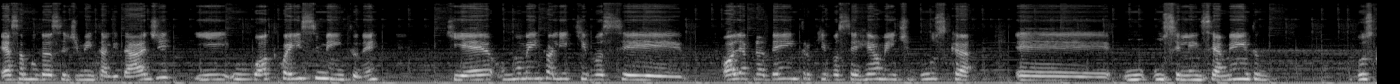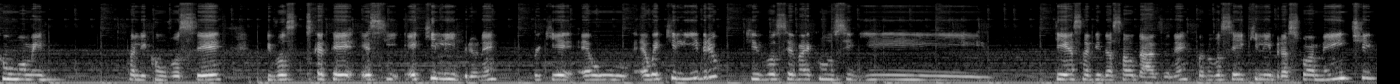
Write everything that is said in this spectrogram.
essa mudança de mentalidade e o autoconhecimento, né? Que é um momento ali que você olha para dentro, que você realmente busca é, um, um, silenciamento, busca um momento ali com você e você busca ter esse equilíbrio, né? Porque é o, é o equilíbrio que você vai conseguir ter essa vida saudável, né? Quando você equilibra a sua mente,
